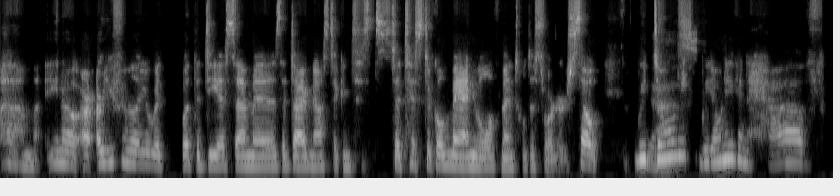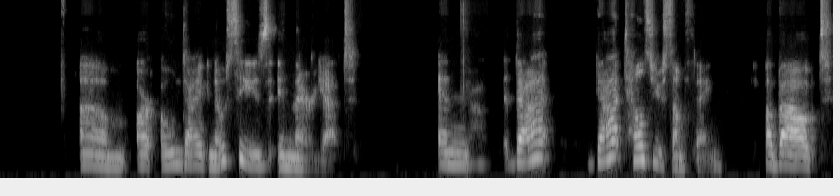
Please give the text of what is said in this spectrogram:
Um, you know, are, are you familiar with what the DSM is, the Diagnostic and Statistical Manual of Mental Disorders? So we yes. don't we don't even have um, our own diagnoses in there yet and yeah. that that tells you something about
